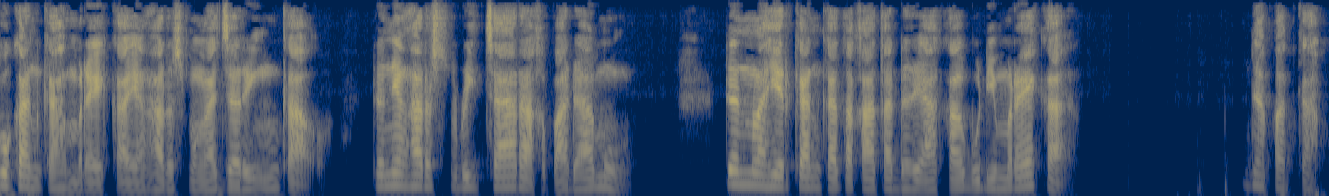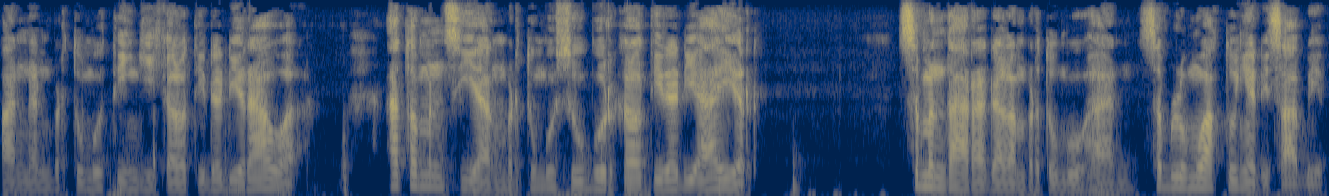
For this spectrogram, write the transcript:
Bukankah mereka yang harus mengajari engkau, dan yang harus berbicara kepadamu, dan melahirkan kata-kata dari akal budi mereka? Dapatkah pandan bertumbuh tinggi kalau tidak dirawat? Atau mensiang bertumbuh subur kalau tidak di air. Sementara dalam pertumbuhan, sebelum waktunya disabit,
